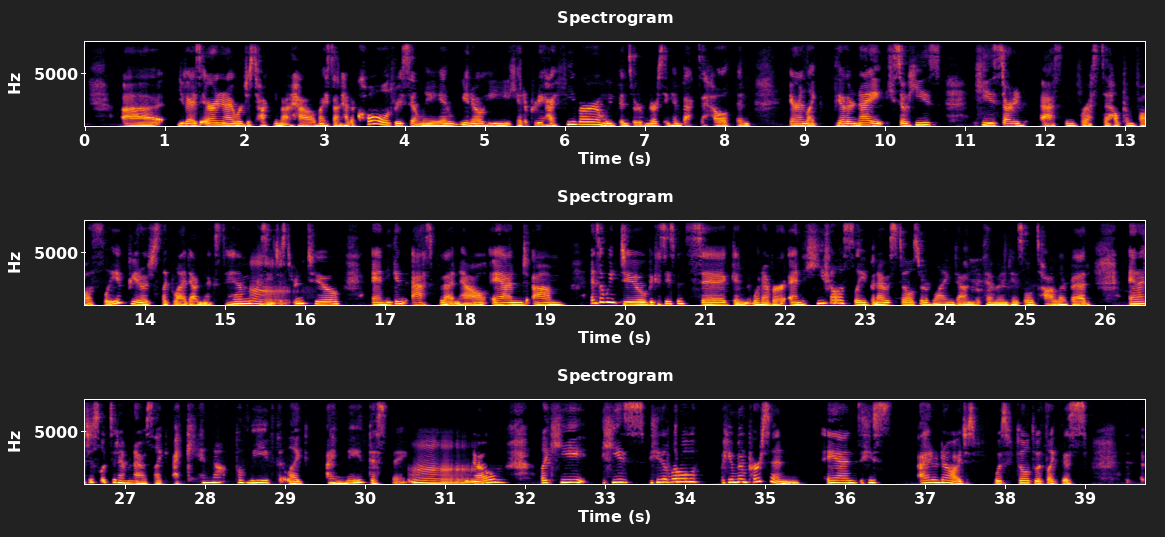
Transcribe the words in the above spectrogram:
uh, you guys, Erin and I were just talking about how my son had a cold recently and, you know, he, he had a pretty high fever and we've been sort of nursing him back to health. And Erin, like the other night, so he's, he started asking for us to help him fall asleep, you know, just like lie down next to him because he just turned two and he can ask for that now. And, um, and so we do because he's been sick and whatever. And he fell asleep and I was still sort of lying down with him in his little toddler bed. And I just looked at him and I was like, I cannot believe that like I made this thing. Mm. You know, like he, he's, he's a little human person and he's, I don't know. I just was filled with like this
